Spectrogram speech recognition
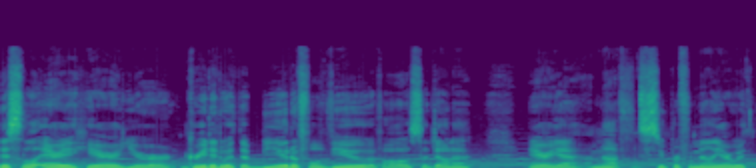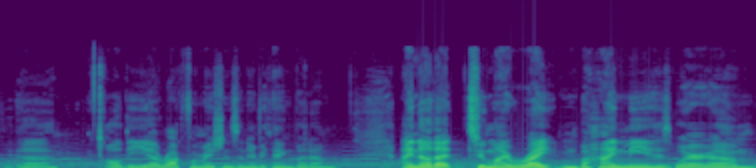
this little area here, you're greeted with a beautiful view of all of Sedona area. I'm not super familiar with uh, all the uh, rock formations and everything, but um, I know that to my right and behind me is where um,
